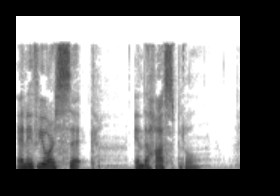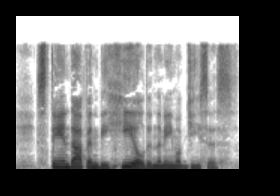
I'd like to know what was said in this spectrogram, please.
And if you are sick in the hospital, stand up and be healed in the name of Jesus.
